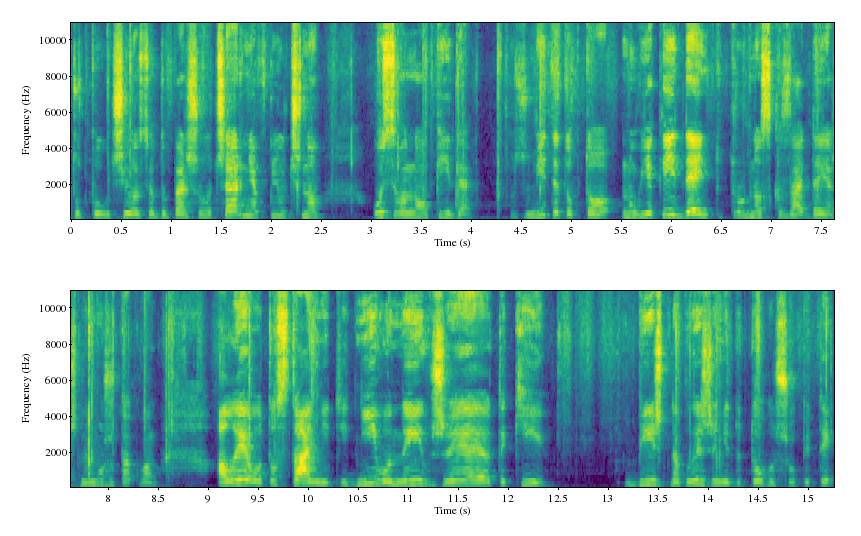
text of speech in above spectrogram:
тут вийшло до 1 червня включно, ось воно піде. Розумієте? Тобто, ну, в який день, тут трудно сказати, де я ж не можу так вам. Але от останні ті дні вони вже такі більш наближені до того, щоб піти.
